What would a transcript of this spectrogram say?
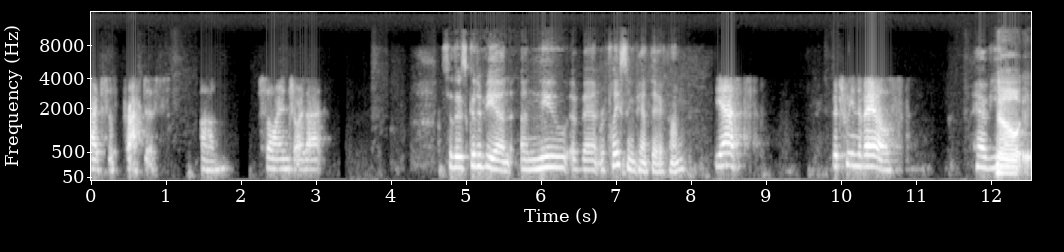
types of practice. Um, so I enjoy that. So there's going to be an, a new event replacing PantheaCon. Yes, between the veils. Have you? Now, um,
